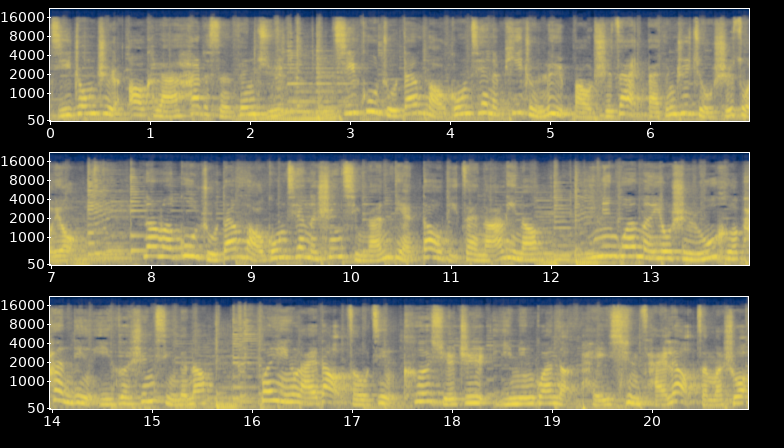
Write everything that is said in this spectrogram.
集中至奥克兰哈德森分局，其雇主担保工签的批准率保持在百分之九十左右。那么，雇主担保工签的申请难点到底在哪里呢？移民官们又是如何判定一个申请的呢？欢迎来到走进科学之移民官的培训材料怎么说？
